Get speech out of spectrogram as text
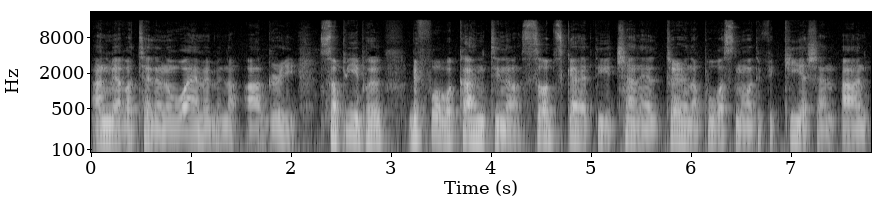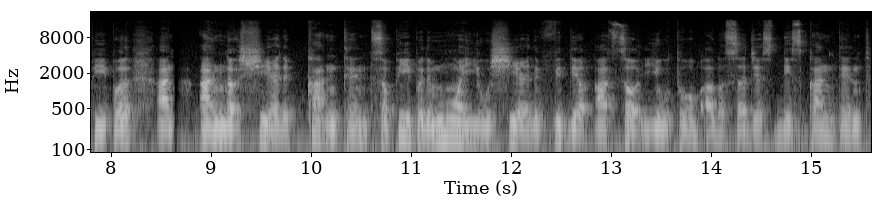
and me are gonna tell you why me me not agree. So people, before we continue, subscribe to the channel, turn on post notification on people, and and just share the content. So people, the more you share the video, uh, so YouTube I go suggest this content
